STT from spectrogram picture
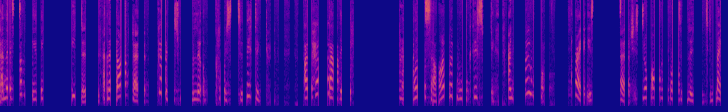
and then suddenly they Jesus, and then I said, I'm going to just a little closer to this again. I've heard about this, and I want some. I'm going to walk this way. And you know what? Great, it's. It's not our responsibility to make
